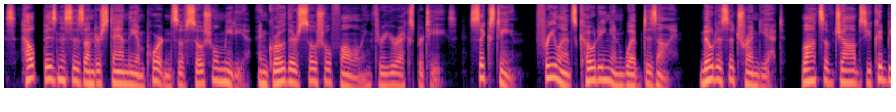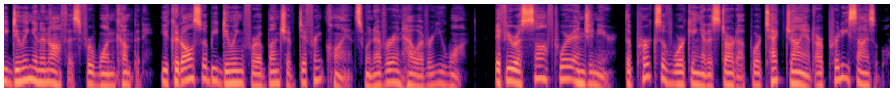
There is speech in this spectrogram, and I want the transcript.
is help businesses understand the importance of social media and grow their social following through your expertise. 16. Freelance coding and web design. Notice a trend yet? Lots of jobs you could be doing in an office for one company. You could also be doing for a bunch of different clients whenever and however you want. If you're a software engineer, the perks of working at a startup or tech giant are pretty sizable.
